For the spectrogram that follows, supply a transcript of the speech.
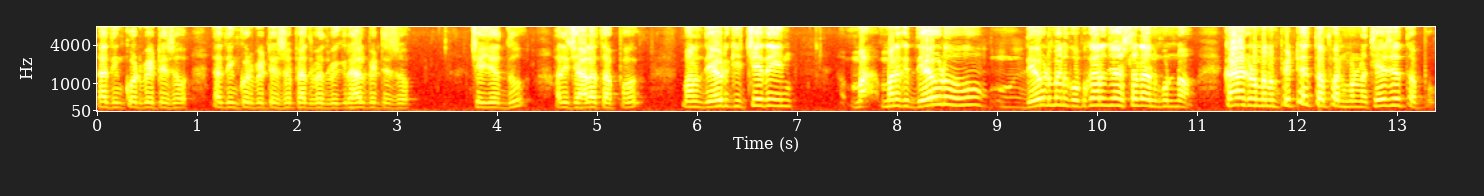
లేకపోతే ఇంకోటి పెట్టేసో లేకపోతే ఇంకోటి పెట్టేసో పెద్ద పెద్ద విగ్రహాలు పెట్టేసో చేయొద్దు అది చాలా తప్పు. మనం దేవుడికి ఇచ్చేది మనకి దేవుడు దేవుడు మనకు ఉపకారం చేస్తాడు అనుకుంటున్నాం. కానీ అక్కడ మనం పెట్టేది తప్పు అని మనం చేసేది తప్పు.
